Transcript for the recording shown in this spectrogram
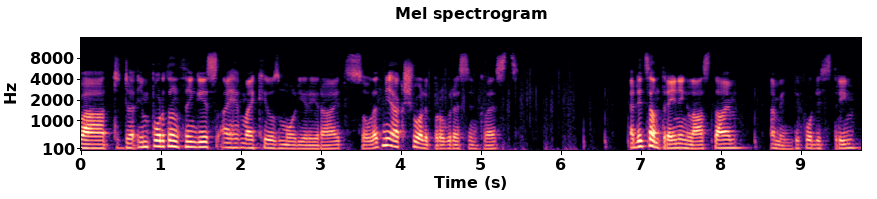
But the important thing is I have my Chaos Moliri, right? So let me actually progress in quests. I did some training last time. I mean, before this stream.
